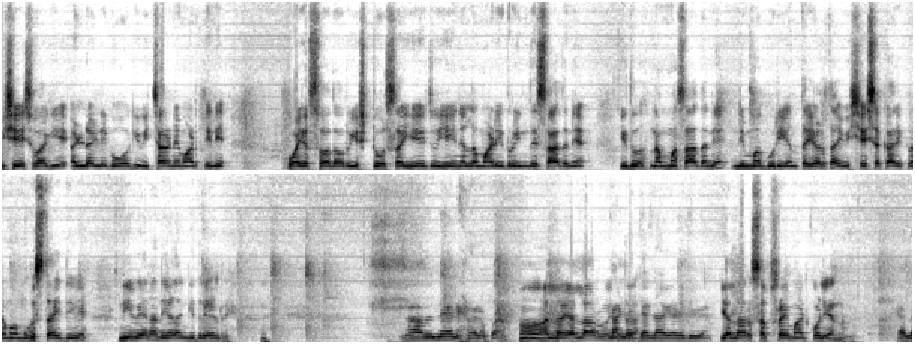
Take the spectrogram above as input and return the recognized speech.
ವಿಶೇಷವಾಗಿ ಹಳ್ಳಹಳ್ಳಿಗೂ ಹೋಗಿ ವಿಚಾರಣೆ ಮಾಡ್ತೀನಿ. ವಯಸ್ಸಾದವರು ಎಷ್ಟು ವರ್ಷ, ಏಜು, ಏನೆಲ್ಲ ಮಾಡಿದ್ರು ಹಿಂದೆ ಸಾಧನೆ. ಇದು ನಮ್ಮ ಸಾಧನೆ ನಿಮ್ಮ ಗುರಿ ಅಂತ ಹೇಳ್ತಾ ಈ ವಿಶೇಷ ಕಾರ್ಯಕ್ರಮ ಮುಗಿಸ್ತಾ ಇದ್ದೀವಿ. ನೀವೇನಾನು ಹೇಳಂಗಿದ್ರೆ ಹೇಳ್ರಿ. ನಾವಿನ್ನೇನು ಹೇಳಪ್ಪ ಹಾಂ ಅಲ್ಲ ಎಲ್ಲರೂ ಕಂಡಿದ್ದೆಲ್ಲ ಹೇಳಿದ್ದೀವಿ. ಎಲ್ಲರೂ ಸಬ್ಸ್ಕ್ರೈಬ್ ಮಾಡ್ಕೊಳ್ಳಿ ಅನ್ನು. ಎಲ್ಲ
